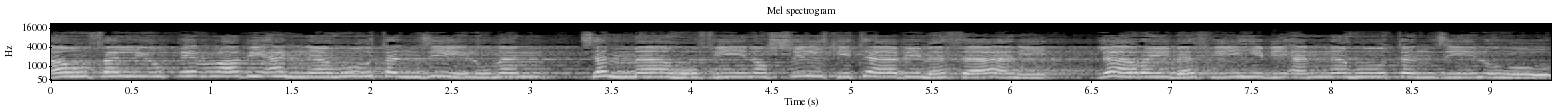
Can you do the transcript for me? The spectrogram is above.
أو فليقر بأنه تنزيل من سماه في نص الكتاب مثاني. لا ريب فيه بأنه تنزيله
